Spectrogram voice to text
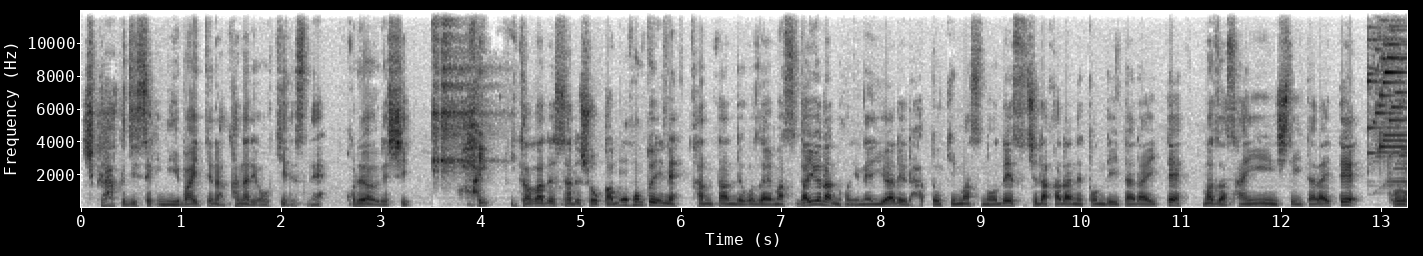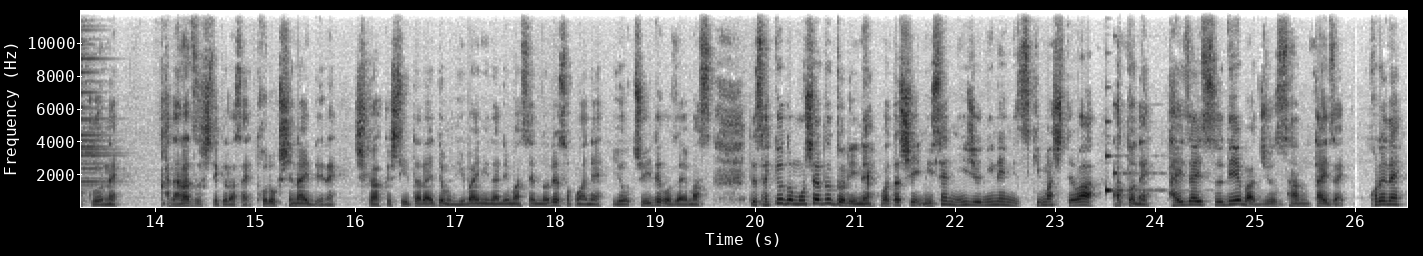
宿泊実績2倍っていうのはかなり大きいですね。これは嬉しい。はい。いかがでしたでしょうか？もう本当にね、簡単でございます。概要欄の方にね、URL 貼っておきますので、そちらからね、飛んでいただいて、まずはサインインしていただいて、登録をね、必ずしてください。登録しないでね、宿泊していただいても2倍になりませんので、そこはね、要注意でございます。で、先ほど申し上げた通りね、私、2022年につきましては、あとね、滞在数で言えば13滞在。これね、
